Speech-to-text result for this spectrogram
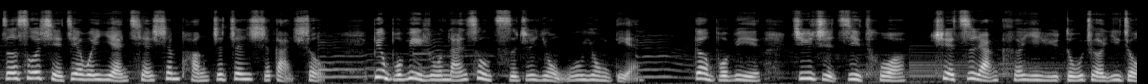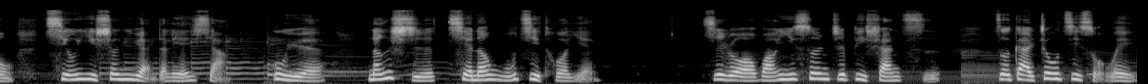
则所写皆为眼前身旁之真实感受，并不必如南宋词之永无用典，更不必居止寄托。却自然可以与读者一种情意深远的联想，故曰能识且能无寄托也。自若王遗孙之《碧山词》，则盖周记所谓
